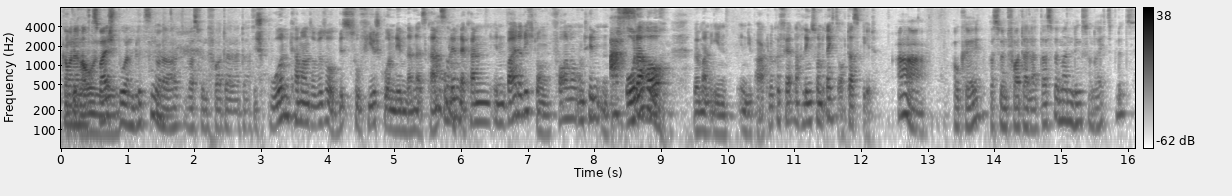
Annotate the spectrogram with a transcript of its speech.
Kann man dann auf zwei Spuren blitzen oder was für einen Vorteil hat das? Die Spuren kann man sowieso bis zu vier Spuren nebeneinander ist kein Ach Problem. So. Der kann in beide Richtungen, vorne und hinten. Ach oder so. auch, wenn man ihn in die Parklücke fährt, nach links und rechts. Auch das geht. Ah, Okay, was für einen Vorteil hat das, wenn man links und rechts blitzt?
